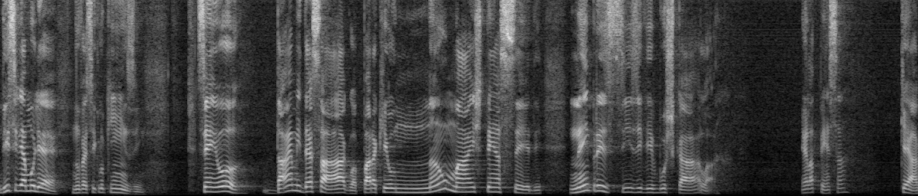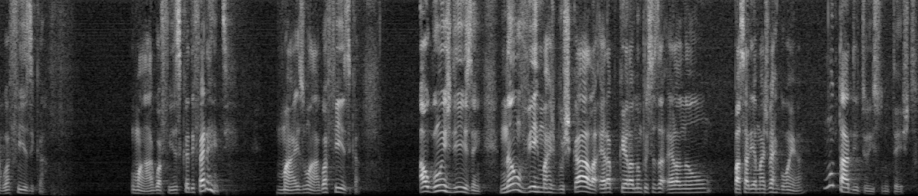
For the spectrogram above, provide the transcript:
Disse-lhe a mulher, no versículo 15: Senhor, dá-me dessa água para que eu não mais tenha sede, nem precise vir buscar lá. Ela pensa que é água física. Uma água física diferente, mas uma água física. Alguns dizem, não vir mais buscá-la era porque ela não precisa, ela não passaria mais vergonha. Não está dito isso no texto.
